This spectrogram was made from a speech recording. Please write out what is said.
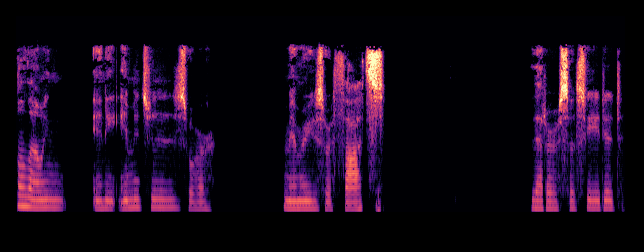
Allowing any images or memories or thoughts that are associated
